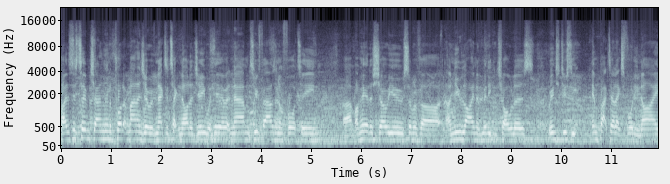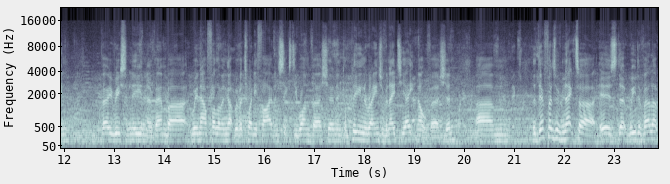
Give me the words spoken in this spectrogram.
Hi, this is Tim Chandler, the product manager with Nektar Technology. We're here at NAMM 2014. Um, I'm here to show you some of our, our, new line of MIDI controllers. We introduced the Impact LX49 very recently in November. We're now following up with a 25 and 61 version and completing the range of an 88 note version. Um, the difference with Nektar is that we develop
